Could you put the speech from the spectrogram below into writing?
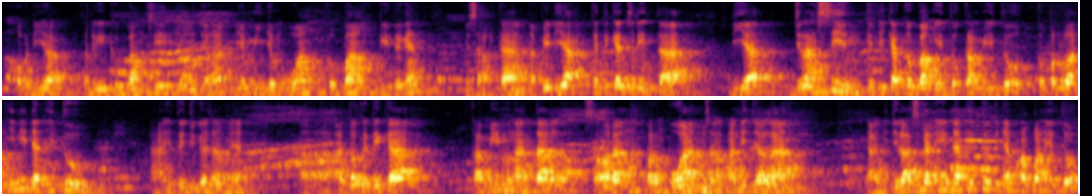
kok dia pergi ke bank sih? Jangan-jangan dia minjem uang ke bank gitu kan. Misalkan. Tapi dia ketika cerita dia jelasin ketika ke bank itu kami itu keperluan ini dan itu. Nah itu juga sama ya. Uh, atau ketika kami mengantar seorang perempuan misalkan di jalan. Ya dijelaskan ini dan itu. Ternyata perempuan itu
